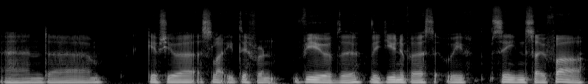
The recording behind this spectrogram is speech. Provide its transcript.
and um, gives you a, a slightly different view of the the universe that we've seen so far.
